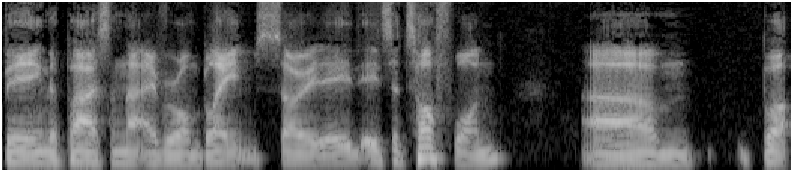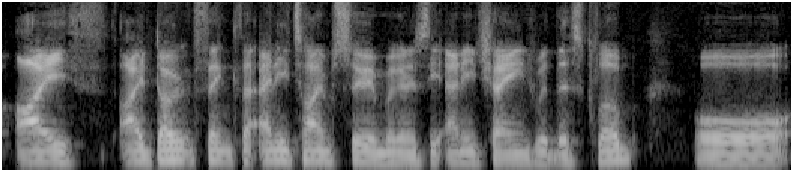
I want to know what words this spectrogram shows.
being the person that everyone blames. So it, it's a tough one. Um, but I I don't think that anytime soon we're going to see any change with this club or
